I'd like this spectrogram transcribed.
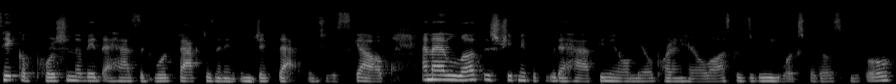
take a portion of it that has the growth factors and then inject that into your scalp. And I love this treatment for people that have female or male pattern hair loss because it really works for those people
